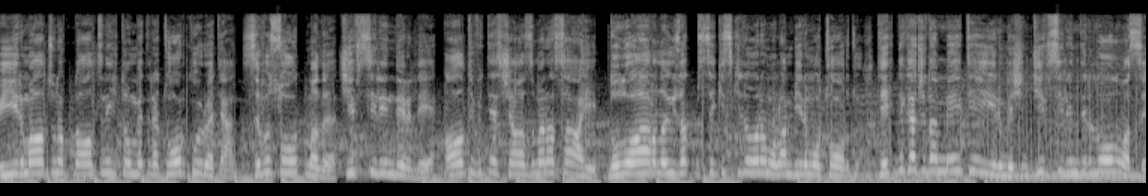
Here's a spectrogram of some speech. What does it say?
ve 26.6 Nm tork üreten sıvı soğutmalı, çift silindirli, 6 vites şanzımana sahip, dolu ağırlığı 168 kilogram olan bir motordur. Teknik açıdan MT25'in çift silindirli olması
